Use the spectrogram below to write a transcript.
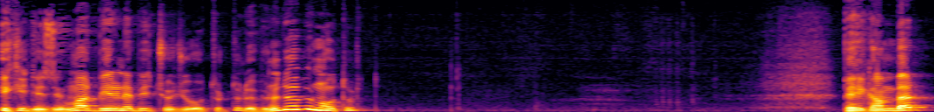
İki dizim var. Birine bir çocuğu oturtur, öbürünü de öbürüne oturt. Peygamber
